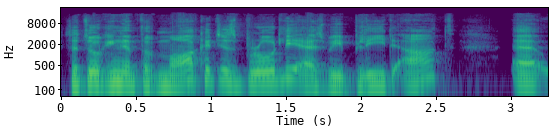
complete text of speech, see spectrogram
So talking at the market just broadly as we bleed out, uh,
